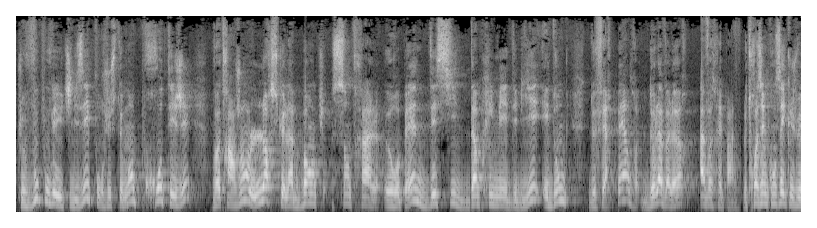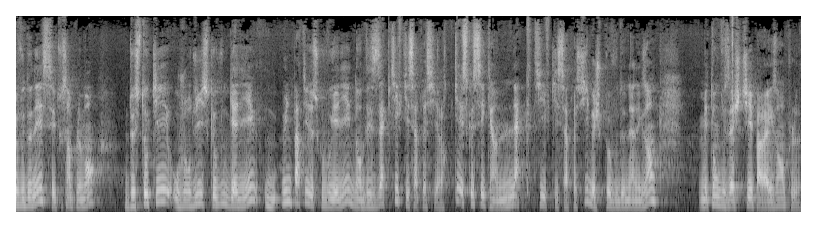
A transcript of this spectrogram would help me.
que vous pouvez utiliser pour justement protéger votre argent lorsque la Banque centrale européenne décide d'imprimer des billets et donc de faire perdre de la valeur à votre épargne. Le troisième conseil que je vais vous donner, c'est tout simplement de stocker aujourd'hui ce que vous gagnez ou une partie de ce que vous gagnez dans des actifs qui s'apprécient. Alors qu'est-ce que c'est qu'un actif qui s'apprécie? Ben, Je peux vous donner un exemple. Mettons que vous achetiez par exemple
